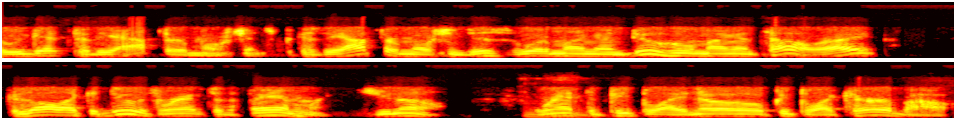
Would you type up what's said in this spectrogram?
we get to the after emotions because the after emotions is what am I going to do? Who am I going to tell? Right. Because all I could do is rant to the family, as you know, mm-hmm. rant to people I know, people I care about.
